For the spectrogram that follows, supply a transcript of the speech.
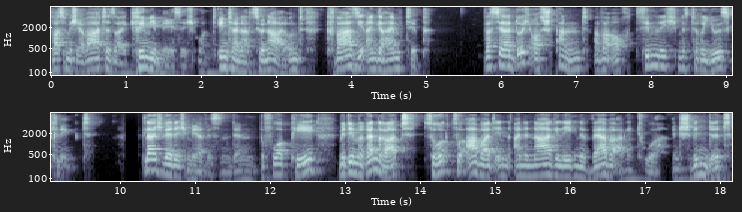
Was mich erwarte, sei krimimäßig und international und quasi ein Geheimtipp. Was ja durchaus spannend, aber auch ziemlich mysteriös klingt. Gleich werde ich mehr wissen, denn bevor P. mit dem Rennrad zurück zur Arbeit in eine nahegelegene Werbeagentur entschwindet,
